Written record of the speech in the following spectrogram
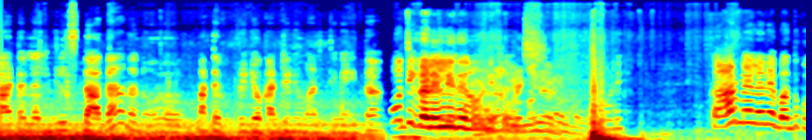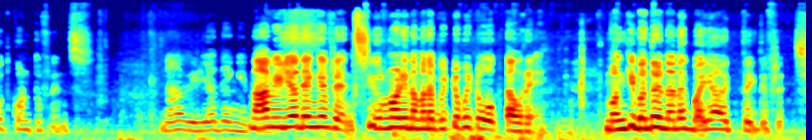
ಘಾಟಲ್ಲಿ ನಿಲ್ಸಿದಾಗ ನಾನು ಮತ್ತೆ ವಿಡಿಯೋ ಕಂಟಿನ್ಯೂ ಮಾಡ್ತೀನಿ ಆಯ್ತಾ? ಕೋತಿಗಳೆಲ್ಲಿದೆ ನೋಡಿ ನೋಡಿ. ಕಾರ್ ಮೇಲೇನೆ ಬಂದು ಕುತ್ಕೊಂತು ಫ್ರೆಂಡ್ಸ್ ನಾವ್ ಇಳಿಯೋದಂಗೆ ನಾವ್ ಇಳಿಯೋದು ಹೆಂಗೆ ಫ್ರೆಂಡ್ಸ್ ಇವ್ರು ನೋಡಿ ನಮ್ಮನ್ನ ಬಿಟ್ಟು ಬಿಟ್ಟು ಹೋಗ್ತಾವ್ರೆ. ಮಂಕಿ ಬಂದ್ರೆ ನನಗೆ ಭಯ ಆಗ್ತೈತೆ ಫ್ರೆಂಡ್ಸ್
